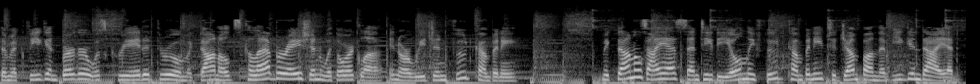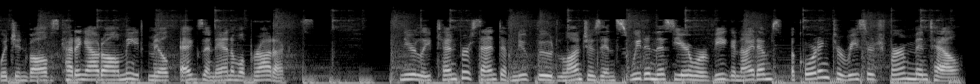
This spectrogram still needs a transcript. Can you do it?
The McVegan burger was created through a McDonald's collaboration with Orkla, a Norwegian food company. McDonald's isn't the only food company to jump on the vegan diet, which involves cutting out all meat, milk, eggs and animal products. Nearly 10% of new food launches in Sweden this year were vegan items, according to research firm Mintel.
